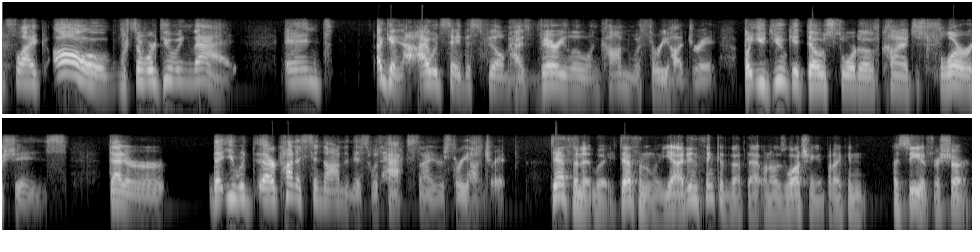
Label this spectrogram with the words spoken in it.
it's like, oh, so we're doing that. And again, I would say this film has very little in common with 300, but you do get those sort of kind of just flourishes that are that you would are kind of synonymous with Zack Snyder's 300. Definitely. Definitely. Yeah. I didn't think about that when I was watching it, but I can, I see it for sure.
